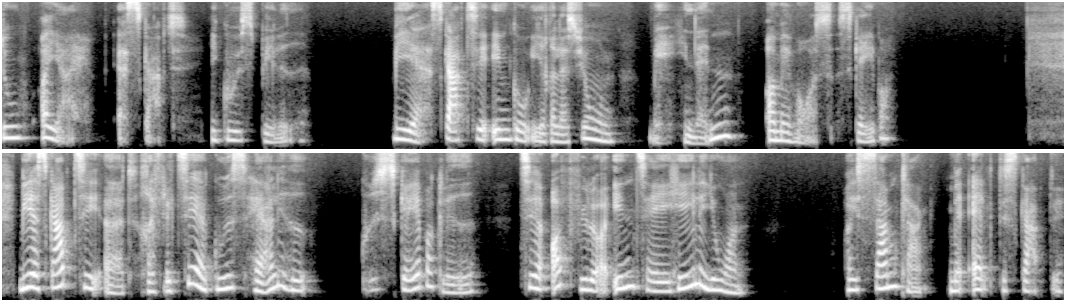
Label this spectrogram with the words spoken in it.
Du og jeg er skabt i Guds billede. Vi er skabt til at indgå i relation med hinanden og med vores skaber. Vi er skabt til at reflektere Guds herlighed, Guds skaberglæde, til at opfylde og indtage hele jorden og i samklang med alt det skabte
